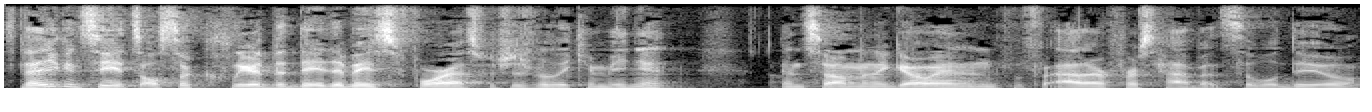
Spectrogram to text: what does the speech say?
So now you can see it's also cleared the database for us, which is really convenient. And so I'm gonna go in and add our first habit. So we'll do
